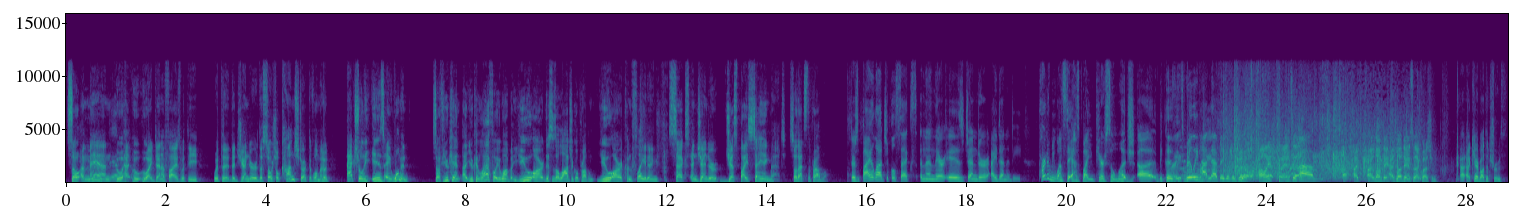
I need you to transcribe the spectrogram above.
So a man yeah, yeah. Who, ha- who, who identifies with the with the, the gender, the social construct of womanhood, actually is a woman. So if you can uh, you can laugh all you want, but you are this is a logical problem. You are conflating sex and gender just by saying that. So that's the problem. There's biological sex, and then there is gender identity. Part of me wants to ask why you care so much, uh, because right, it's really right. not that big of a deal. Oh yeah, can I answer that? Um, I, I, love to, I'd love to answer that question. I, I care about the truth.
